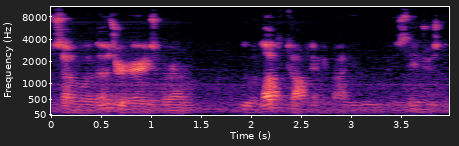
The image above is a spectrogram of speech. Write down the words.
So uh, those are areas where we would love to talk to anybody who is interested.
